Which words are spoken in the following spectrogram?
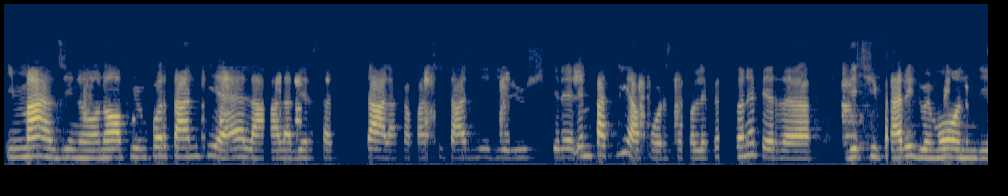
immagino, no, più importanti è la, la versatilità, la capacità di, di, riuscire, l'empatia forse con le persone per decifrare i due mondi.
